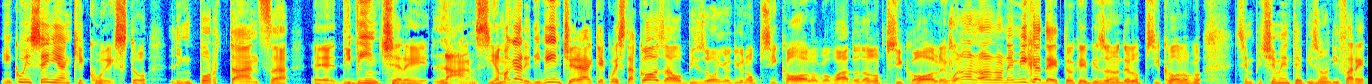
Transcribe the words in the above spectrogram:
In cui insegni anche questo, l'importanza eh, di vincere l'ansia, magari di vincere anche questa cosa, ho bisogno di uno psicologo, vado dallo psicologo, no, no, non è mica detto che hai bisogno dello psicologo, semplicemente hai bisogno di fare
